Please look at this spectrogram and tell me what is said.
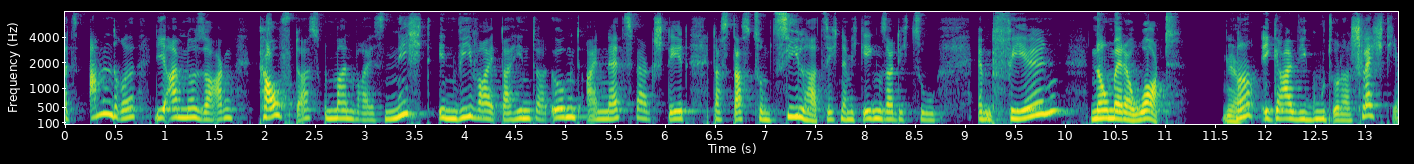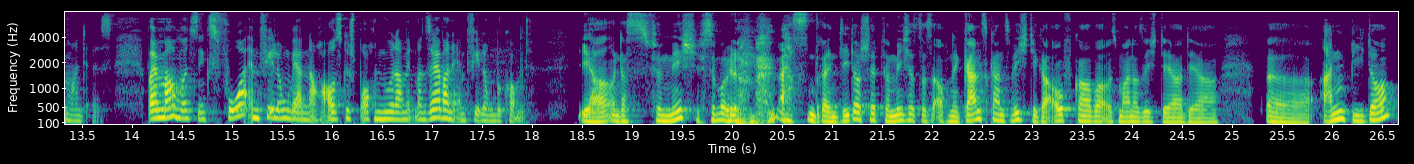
als andere, die einem nur sagen, kauf das und man weiß nicht, inwieweit dahinter irgendein Netzwerk steht, das das zum Ziel hat, sich nämlich gegenseitig zu empfehlen, no matter what. Ja. Ne? Egal wie gut oder schlecht jemand ist. Weil machen wir uns nichts vor, Empfehlungen werden auch ausgesprochen, nur damit man selber eine Empfehlung bekommt. Ja, und das ist für mich, sind wir wieder beim ersten Trend Leadership, für mich ist das auch eine ganz, ganz wichtige Aufgabe aus meiner Sicht der, der äh, Anbieter,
